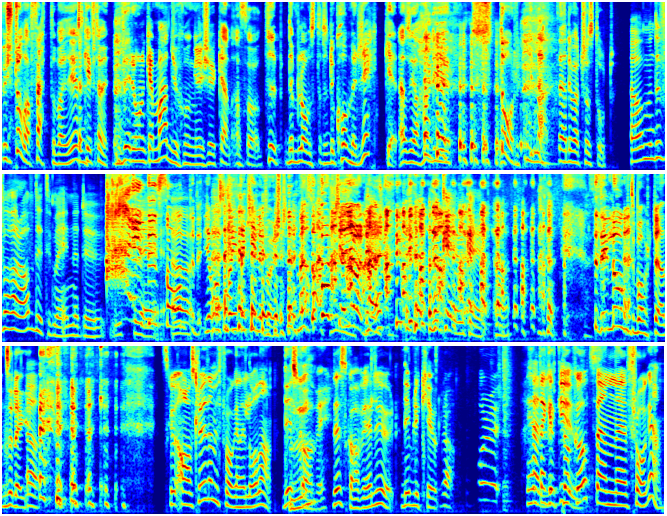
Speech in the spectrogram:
förstå vad fett att bara, jag ska gifta mig. Veronica Maggio sjunger i kyrkan. Alltså, typ den blomstertid du kommer räcker. Alltså, jag hade ju storknat. Det hade varit så stort. Ja, men du får höra av dig till mig när du gifter dig. Nej, du sa inte det. Jag måste bara hitta kille först. Men så fort jag gör det. Okej, okej. ja. Så det är långt bort än så länge. Ja. Ska vi avsluta med frågan i lådan? Det ska vi. Det ska vi, eller hur? Det blir kul. Helt enkelt plocka upp en eh, fråga.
